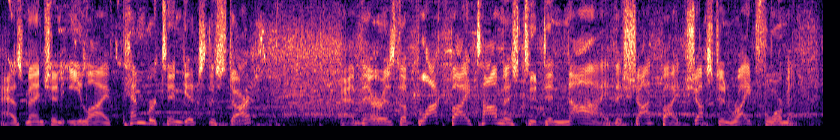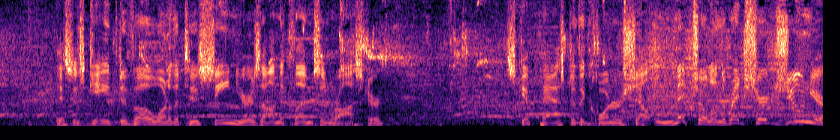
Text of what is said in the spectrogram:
As mentioned, Eli Pemberton gets the start. And there is the block by Thomas to deny the shot by Justin Wright Foreman. This is Gabe DeVoe, one of the two seniors on the Clemson roster. Skip pass to the corner, Shelton Mitchell and the redshirt junior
